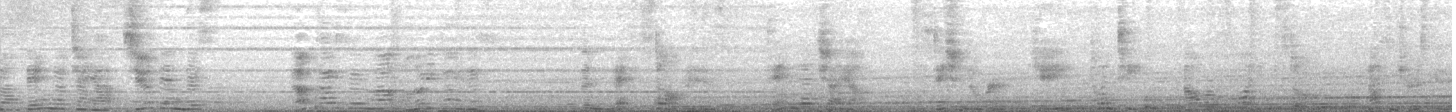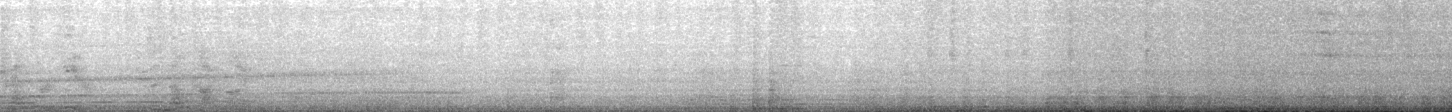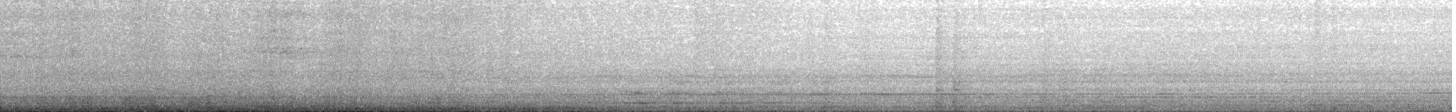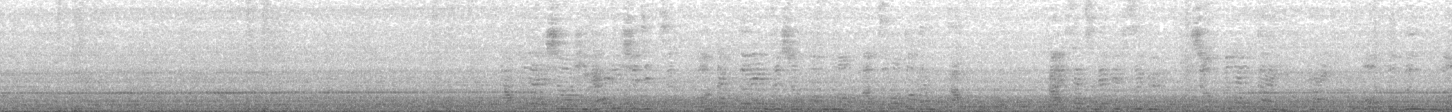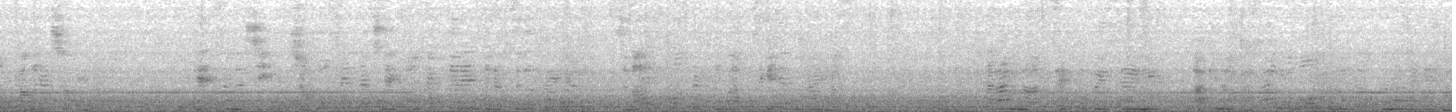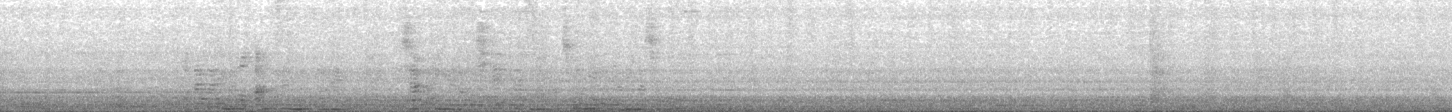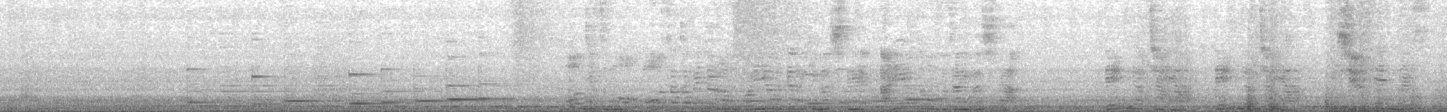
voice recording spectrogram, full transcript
は天下茶屋終点です南海線はお乗り換えです The next stop is Tenga Chaya, station number K20. Our final stop. Passengers can transfer here 天下茶屋天下茶屋終点です。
